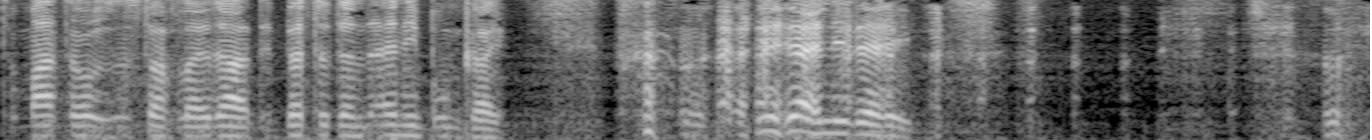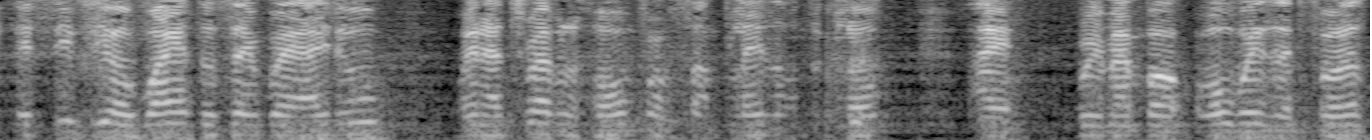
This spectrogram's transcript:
tomatoes and stuff like that. Better than any bunkai. any day. it seems you're wired the same way I do. When I travel home from some place on the globe, I remember always at first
